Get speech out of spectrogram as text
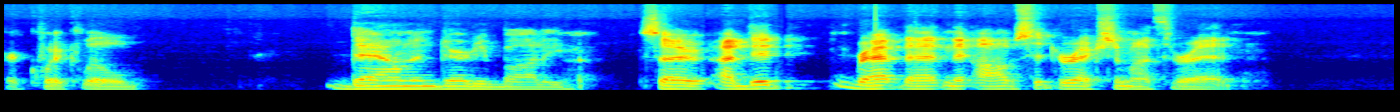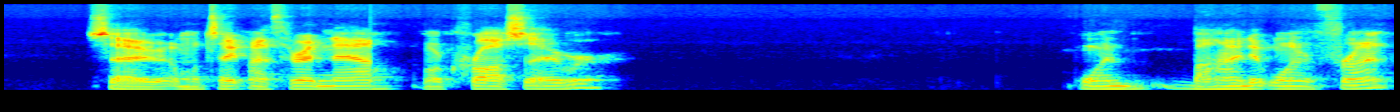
our quick little down and dirty body. So I did wrap that in the opposite direction of my thread. So I'm going to take my thread now. I'm going to cross over. One behind it, one in front.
